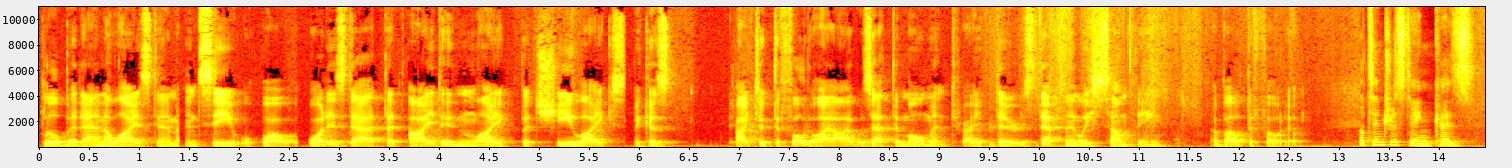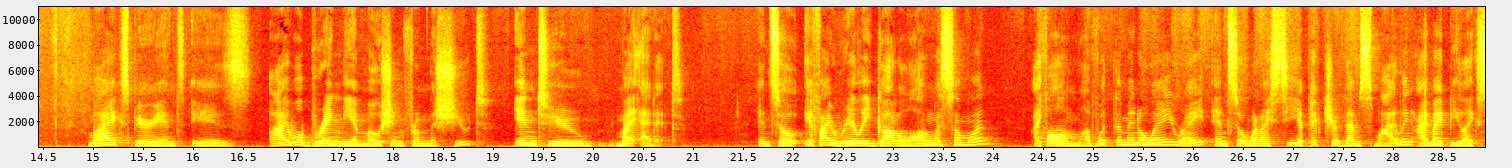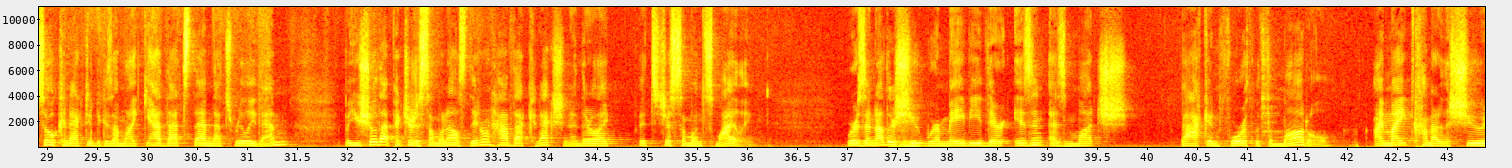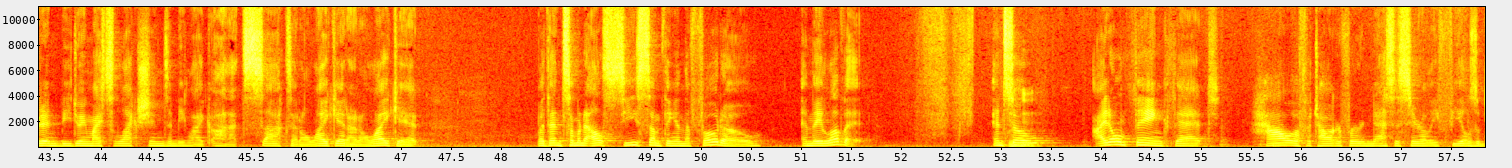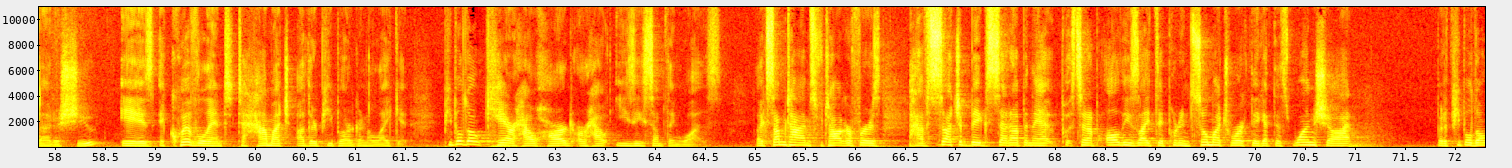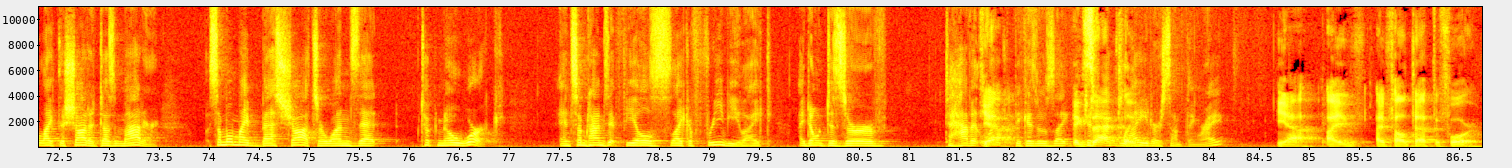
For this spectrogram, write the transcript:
a little bit analyze them and see, well, what is that that I didn't like, but she likes? Because I took the photo, I, I was at the moment, right? There's definitely something about the photo. Well, it's interesting because my experience is I will bring the emotion from the shoot into my edit. And so if I really got along with someone, I fall in love with them in a way, right? And so when I see a picture of them smiling, I might be like so connected because I'm like, yeah, that's them, that's really them. But you show that picture to someone else, they don't have that connection and they're like, it's just someone smiling. Whereas another mm-hmm. shoot where maybe there isn't as much back and forth with the model, I might come out of the shoot and be doing my selections and being like, oh, that sucks. I don't like it. I don't like it. But then someone else sees something in the photo and they love it. And so mm-hmm. I don't think that how a photographer necessarily feels about a shoot is equivalent to how much other people are going to like it. People don't care how hard or how easy something was. Like sometimes photographers have such a big setup and they have put, set up all these lights, they put in so much work, they get this one shot. But if people don't like the shot, it doesn't matter. Some of my best shots are ones that took no work. And sometimes it feels like a freebie, like I don't deserve to have it yeah, lit because it was like exactly. just light or something, right? Yeah, I've I felt that before.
